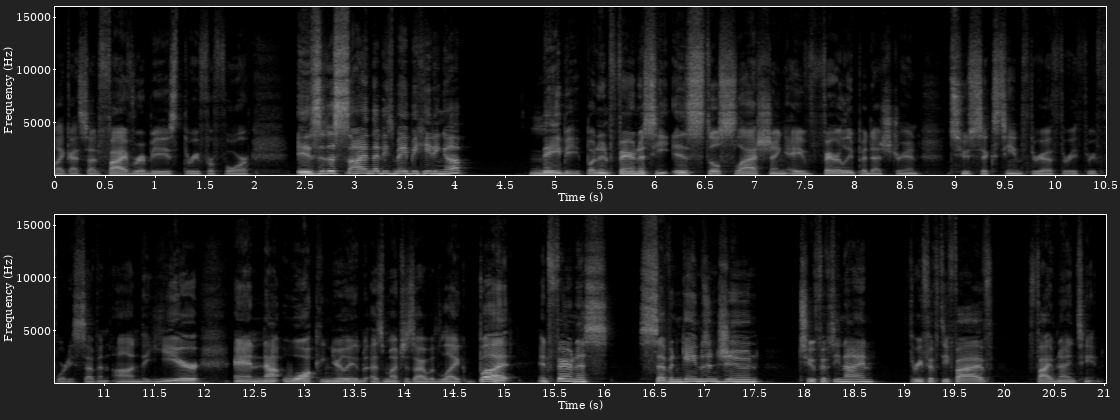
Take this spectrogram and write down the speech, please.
like I said, five ribbies, 3 for 4. Is it a sign that he's maybe heating up? Maybe, but in fairness, he is still slashing a fairly pedestrian 216, 303, 347 on the year and not walking nearly as much as I would like. But In fairness, seven games in June, 259, 355, 519.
